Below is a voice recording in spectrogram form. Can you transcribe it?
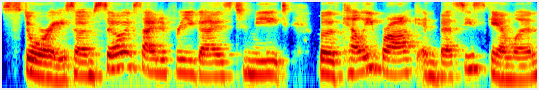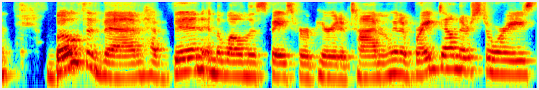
story. So I'm so excited for you guys to meet both Kelly Brock and Betsy Scanlon. Both of them have been in the wellness space for a period of time. I'm going to break down their stories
